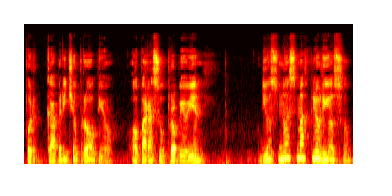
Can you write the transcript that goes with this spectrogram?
por capricho propio o para su propio bien. Dios no es más glorioso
